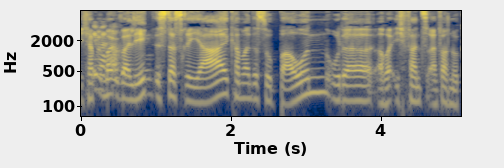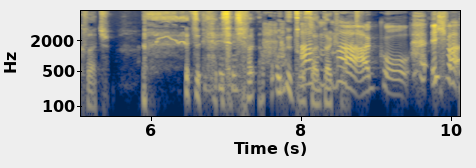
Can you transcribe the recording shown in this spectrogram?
ich habe immer überlegt, ist das real? Kann man das so bauen? Oder, aber ich fand es einfach nur Quatsch. ich war uninteressanter Ach, Marco, ich war,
